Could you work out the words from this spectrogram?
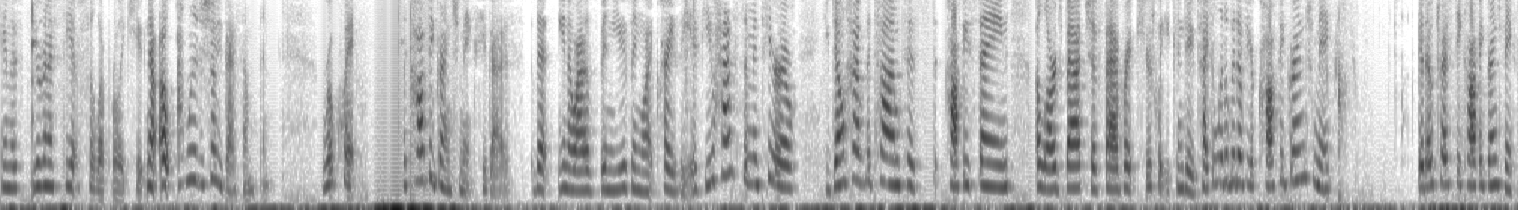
and this, you're going to see it fill up really cute. Now, oh, I wanted to show you guys something real quick. The coffee grunge mix, you guys, that, you know, I've been using like crazy. If you have some material, you don't have the time to st coffee stain a large batch of fabric, here's what you can do. Take a little bit of your coffee grunge mix, good old trusty coffee grunge mix.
